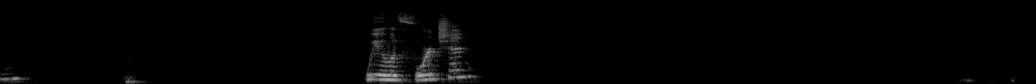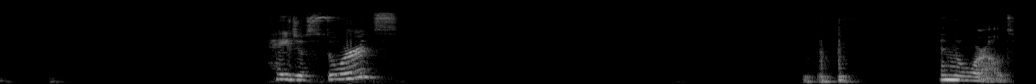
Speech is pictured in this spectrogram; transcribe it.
Okay. Wheel of fortune. Page of swords. in the world.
